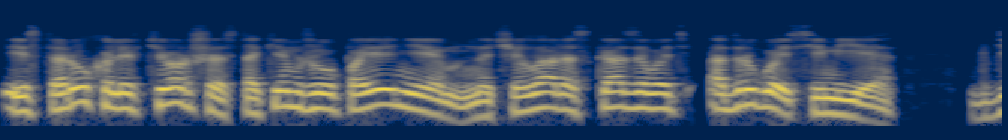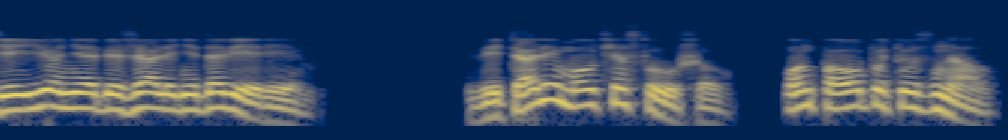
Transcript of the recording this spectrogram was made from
И старуха-лифтерша с таким же упоением начала рассказывать о другой семье, где ее не обижали недоверием. Виталий молча слушал. Он по опыту знал.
